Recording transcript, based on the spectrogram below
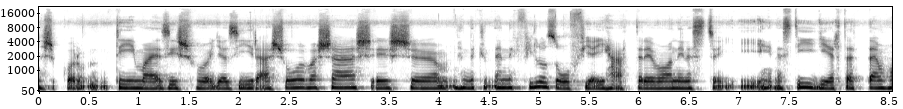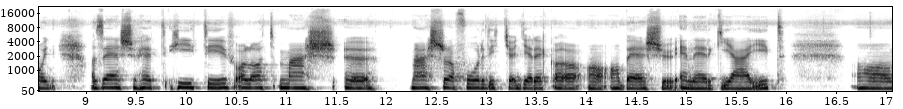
és akkor téma ez is, hogy az írás-olvasás, és ennek, ennek filozófiai háttere van, én ezt, én ezt így értettem, hogy az első het, hét év alatt más, másra fordítja a gyerek a, a, a belső energiáit, a,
